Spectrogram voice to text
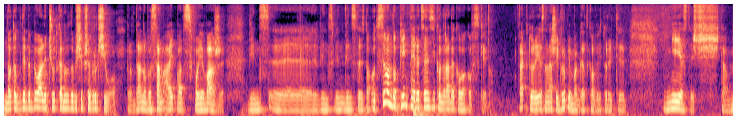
no to gdyby była leciutka, no to by się przewróciło, prawda, no bo sam iPad swoje waży, więc, yy, więc, więc, więc to jest to. Odsyłam do pięknej recenzji Konrada Kołakowskiego, tak, który jest na naszej grupie magatkowej, której ty nie jesteś tam.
